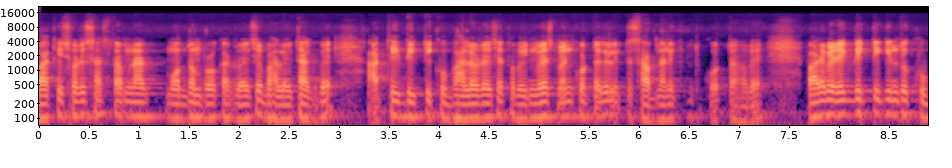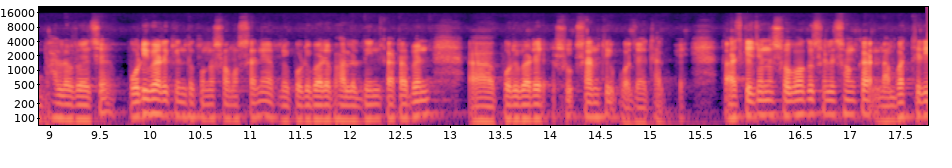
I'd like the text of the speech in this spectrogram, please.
বাকি শরীর স্বাস্থ্য আপনার মধ্যম প্রকার রয়েছে, ভালোই থাকবে। আর্থিক দিকটি খুব ভালো রয়েছে, তবে ইনভেস্টমেন্ট করতে গেলে একটু সাবধানে কিন্তু করতে হবে। পারিবারিক দিকটি কিন্তু খুব ভালো রয়েছে, পরিবারে কিন্তু কোনো সমস্যা নেই, আপনি পরিবারে ভালো দিন কাটাবেন পরিবারে সুখ শান্তি বজায় থাকবে। তো আজকের জন্য সৌভাগ্যশালী সংখ্যা নাম্বার থ্রি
